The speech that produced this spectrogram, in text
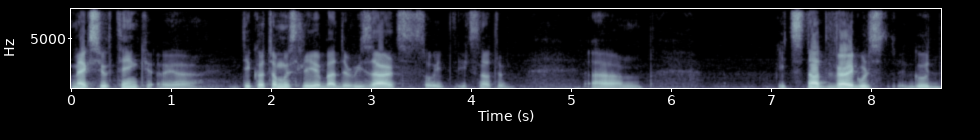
makes you think uh, dichotomously about the results, so it, it's not a um, it's not very good good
